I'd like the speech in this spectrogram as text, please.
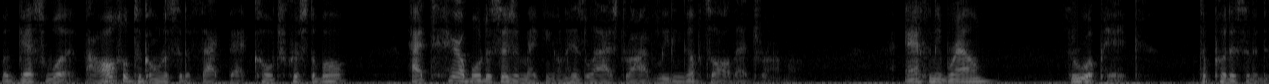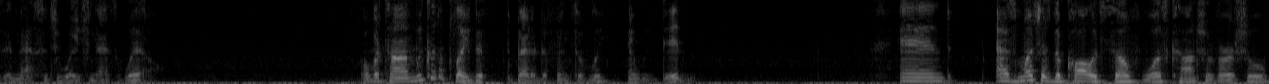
But guess what? I also took onus to the fact that Coach Cristobal had terrible decision making on his last drive leading up to all that drama. Anthony Brown threw a pick to put us in, a, in that situation as well. Over time, we could have played def- better defensively, and we didn't. And as much as the call itself was controversial,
